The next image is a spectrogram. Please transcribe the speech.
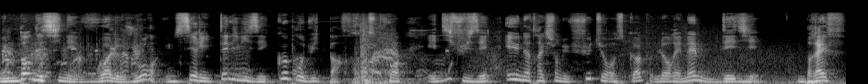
une bande dessinée voit le jour, une série télévisée coproduite par France 3 est diffusée et une attraction du Futuroscope leur est même dédiée. Bref,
